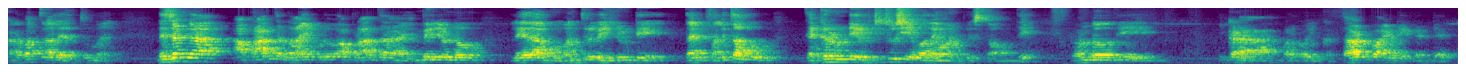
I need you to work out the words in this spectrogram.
కరపత్రాలు వెళ్తున్నాయి. నిజంగా ఆ ప్రాంత నాయకుడు ఆ ప్రాంత ఎమ్మెల్యేనో లేదా ఓ మంత్రి వెళ్ళుంటే దాని ఫలితాలు దగ్గరుండి రుచి చూసేవాళ్ళేమో అనిపిస్తూ ఉంది. రెండవది ఇక్కడ మనకు ఇక్కడ థర్డ్ పాయింట్ ఏంటంటే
